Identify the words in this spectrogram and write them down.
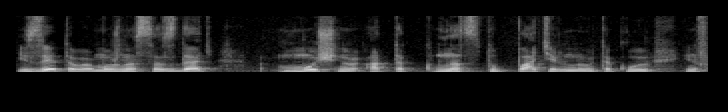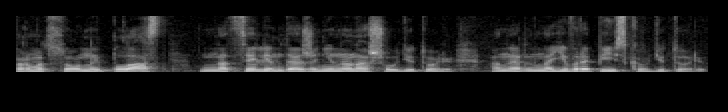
Из этого можно создать мощную, атак, наступательную такую информационный пласт, нацелен даже не на нашу аудиторию, а, наверное, на европейскую аудиторию.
